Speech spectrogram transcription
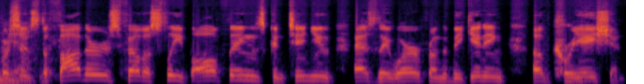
For yeah. since the fathers fell asleep, all things continue as they were from the beginning of creation.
